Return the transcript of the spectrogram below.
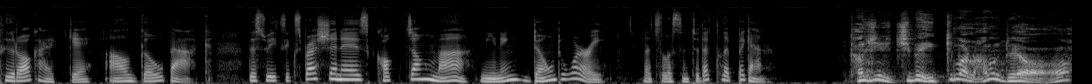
들어갈게. I'll go back. This week's expression is 걱정 마, meaning don't worry. Let's listen to the clip again. 당신이 집에 있기만 하면 돼요.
